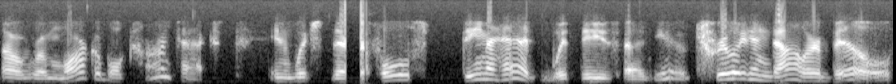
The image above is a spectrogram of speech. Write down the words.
a remarkable context in which they're full steam ahead with these, uh, you know, trillion dollar bills,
